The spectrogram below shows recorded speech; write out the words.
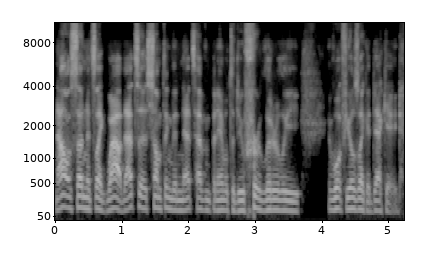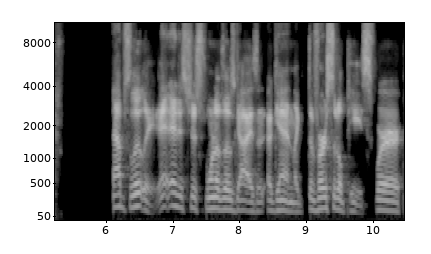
now all of a sudden it's like, wow, that's a, something the Nets haven't been able to do for literally what feels like a decade. Absolutely, and it's just one of those guys again, like the versatile piece where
